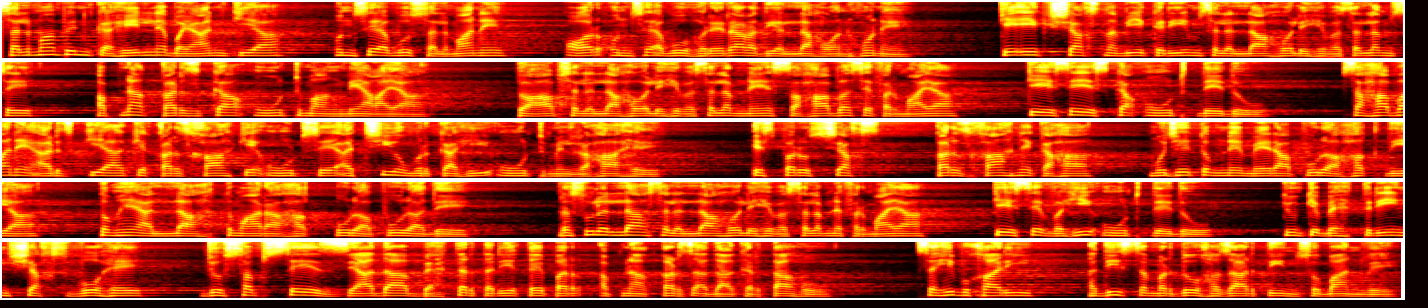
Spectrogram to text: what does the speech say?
سلمہ بن کہیل نے بیان کیا ان سے ابو سلمہ نے اور ان سے ابو حریرہ رضی اللہ عنہ نے کہ ایک شخص نبی کریم صلی اللہ علیہ وسلم سے اپنا قرض کا اونٹ مانگنے آیا۔ تو آپ صلی اللہ علیہ وسلم نے صحابہ سے فرمایا کہ اسے اس کا اونٹ دے دو۔ صحابہ نے عرض کیا کہ قرض خواہ کے اونٹ سے اچھی عمر کا ہی اونٹ مل رہا ہے۔ اس پر اس شخص قرض خواہ نے کہا، مجھے تم نے میرا پورا حق دیا، تمہیں اللہ تمہارا حق پورا پورا دے۔ رسول اللہ صلی اللہ علیہ وسلم نے فرمایا کہ اسے وہی اونٹ دے دو، کیونکہ بہترین شخص وہ ہے جو سب سے زیادہ بہتر طریقے پر اپنا قرض ادا کرتا ہو۔ صحیح بخاری، حدیث نمبر دو ہزار تین سو بانوے۔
